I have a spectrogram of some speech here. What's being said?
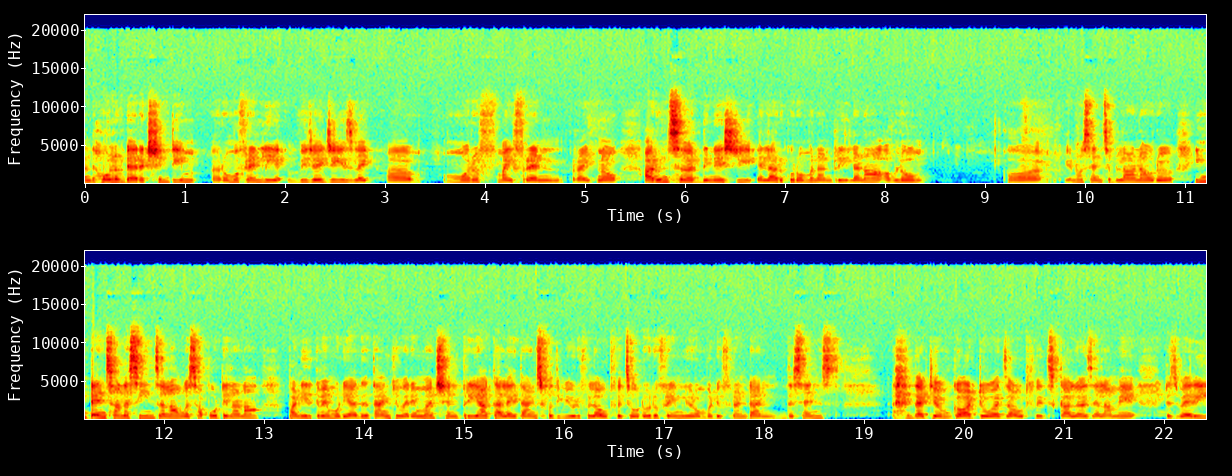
அந்த ஹோல் ஆஃப் டைரக்ஷன் டீம் ரொம்ப friendly Vijayji is like more of my friend right no Arun sir Dineshji எல்லாருக்கும் ரொம்ப நன்றி. இல்லைனா அவ்வளோ யூனோ சென்சிபிளான ஒரு இன்டென்ஸான சீன்ஸ் எல்லாம் அவங்க சப்போர்ட் இல்லைனா பண்ணியிருக்கவே முடியாது. Thank you very much and Priya Kalai thanks for the beautiful outfits ஒரு ஒரு ஃப்ரேம்லேயும் ரொம்ப different and the sense that you have got towards outfits colours எல்லாமே it is very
